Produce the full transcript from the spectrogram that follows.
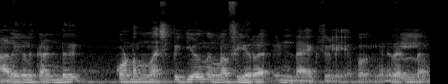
ആളുകൾ കണ്ട് കൊണ്ടുവന്ന് നശിപ്പിക്കുമോ എന്നുള്ള ഫിയർ ഉണ്ട് ആക്ച്വലി അപ്പോൾ ഇങ്ങനെ ഇതെല്ലാം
